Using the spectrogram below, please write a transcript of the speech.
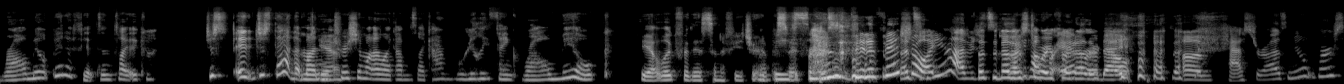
raw milk benefits, and it's like just it, just that that my Yeah. nutrition mind. Like I was like, I really think raw milk yeah, look for this in a future be episode. so friends. beneficial. yeah, I mean, That's another I could talk story for another day. about, um, pasteurized milk versus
